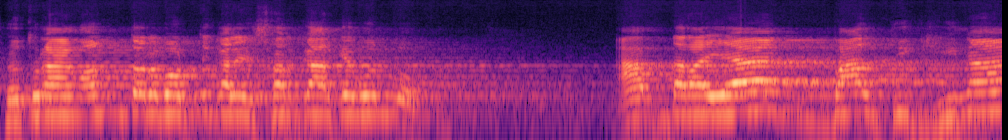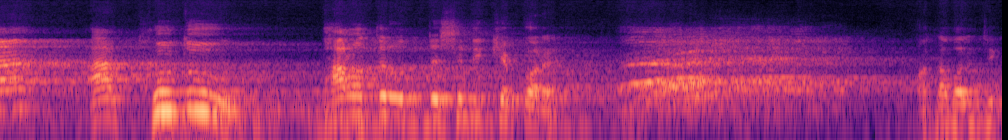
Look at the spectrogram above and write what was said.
সুতরাং অন্তর্বর্তীকালীন সরকারকে বলব, আপনারা এক বালতি ঘৃণা আর থুতু ভারতের উদ্দেশ্যে নিক্ষেপ করেন। কথা বলেন ঠিক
